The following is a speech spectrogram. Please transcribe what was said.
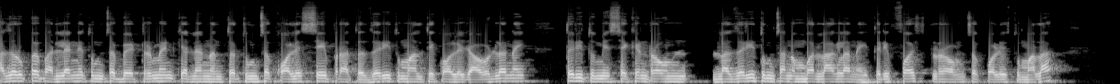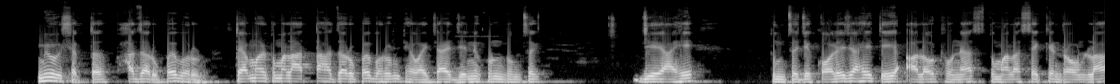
हजार रुपये भरल्याने तुमचं बेटरमेंट केल्यानंतर तुमचं कॉलेज सेफ राहतं. जरी तुम्हाला ते कॉलेज आवडलं नाही तरी तुम्ही सेकंड राऊंडला जरी तुमचा नंबर लागला नाही तरी फर्स्ट राऊंडचं कॉलेज तुम्हाला मिळू शकतं. हजार रुपये भरून. त्यामुळे तुम्हाला आत्ता हजार रुपये भरून ठेवायचे आहे. जेणेकरून तुमचं जे आहे तुमचं जे कॉलेज आहे ते अलआउट होण्यास तुम्हाला सेकंड राऊंडला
